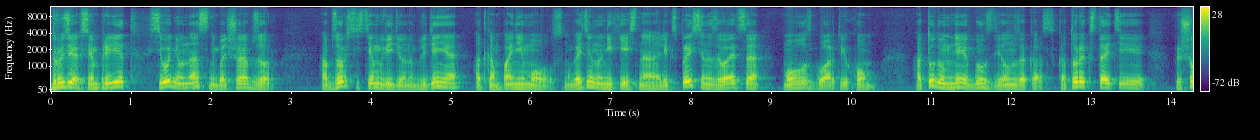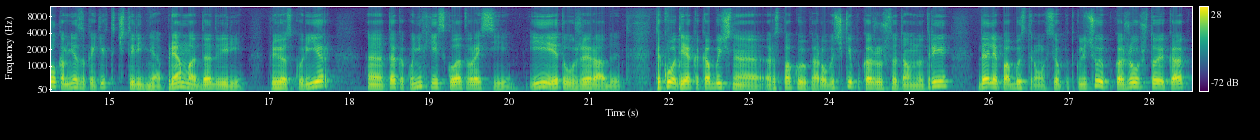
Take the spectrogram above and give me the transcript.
Друзья, всем привет! Сегодня у нас небольшой обзор. Обзор системы видеонаблюдения от компании Mobiles. Магазин у них есть на Алиэкспрессе, называется Mobiles Guard You Home. Оттуда у меня и был сделан заказ, который, кстати, пришел ко мне за каких-то 4 дня, прямо до двери. Привез курьер, э, так как у них есть склад в России, и это уже радует. Так вот, я как обычно распакую коробочки, покажу, что там внутри, далее по-быстрому все подключу и покажу, что и как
